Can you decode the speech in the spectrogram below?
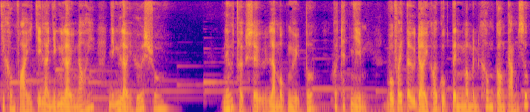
chứ không phải chỉ là những lời nói, những lời hứa suông. Nếu thật sự là một người tốt, có trách nhiệm, Vũ phải tự rời khỏi cuộc tình mà mình không còn cảm xúc,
